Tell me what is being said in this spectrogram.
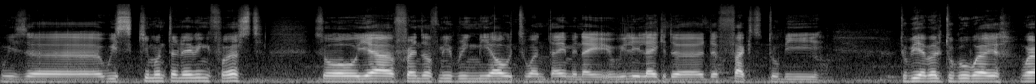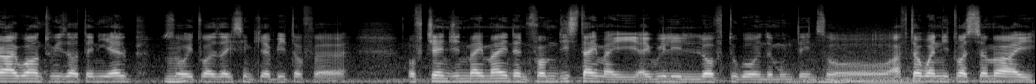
with uh, with ski mountaineering first. So yeah, a friend of me bring me out one time, and I really like the the fact to be to be able to go where where I want without any help. So it was, I think, a bit of uh, of change in my mind, and from this time, I, I really love to go on the mountain. So after when it was summer, I,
